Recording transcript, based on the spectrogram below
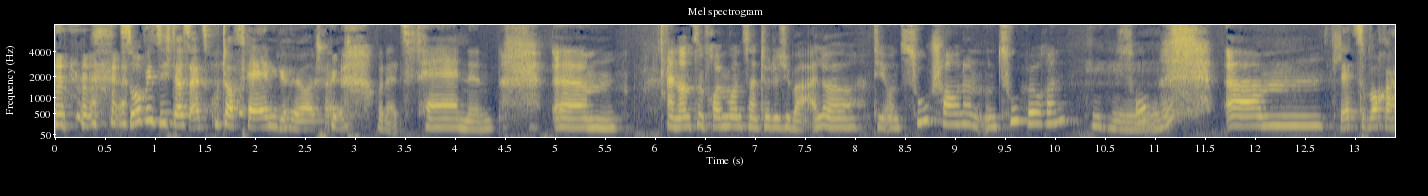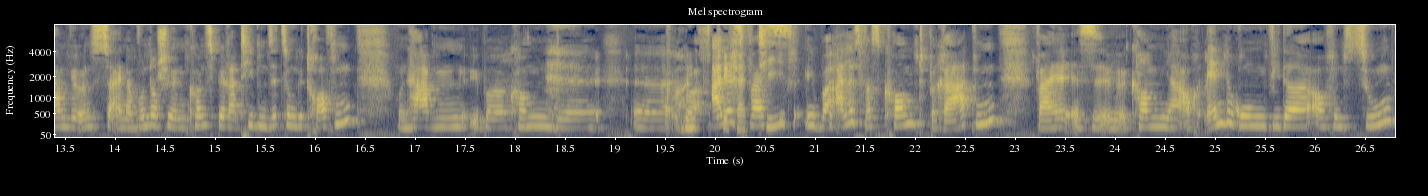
So wie sich das als guter Fan gehört halt. oder als Fanen. Ähm, ansonsten freuen wir uns natürlich über alle, die uns zuschauen und zuhören. So. Ähm, Letzte Woche haben wir uns zu einer wunderschönen konspirativen Sitzung getroffen und haben über kommende, äh, über alles, was, über alles, was kommt, beraten, weil es äh, kommen ja auch Änderungen wieder auf uns zu.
